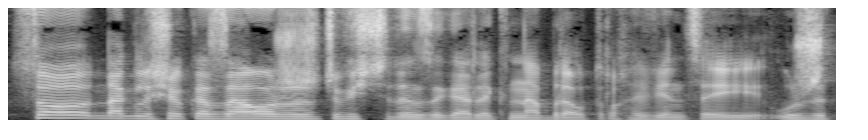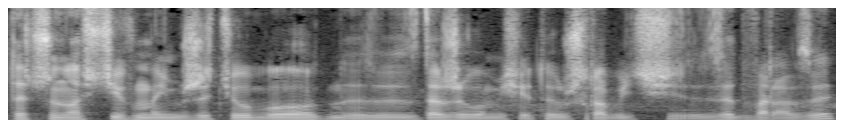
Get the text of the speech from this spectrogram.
Co nagle się okazało, że rzeczywiście ten zegarek nabrał trochę więcej użyteczności w moim życiu, bo zdarzyło mi się to już robić ze dwa razy.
